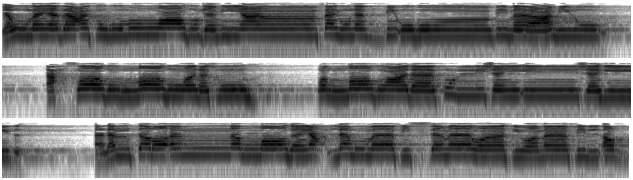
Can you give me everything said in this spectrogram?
يوم يبعثهم الله جميعا فينبئهم بما عملوا أحصاه الله ونسوه والله على كل شيء شهيد ألم تر أن الله يعلم ما في السماوات وما في الأرض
